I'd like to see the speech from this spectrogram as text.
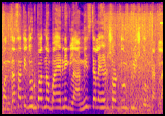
पण जसा ती झुडपातनं बाहेर निघला मीच त्याला हेडशॉट देऊन फिनिश करून टाकला.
